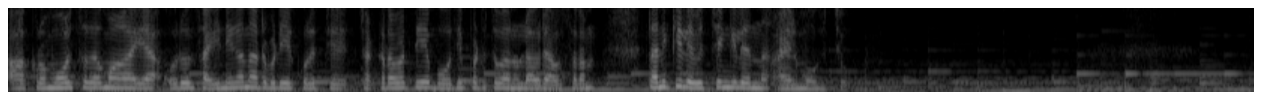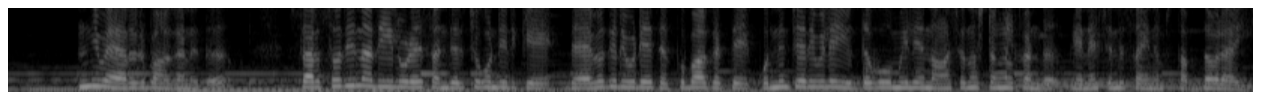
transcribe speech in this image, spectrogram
ആക്രമോത്സുകമായ ഒരു സൈനിക നടപടിയെക്കുറിച്ച് ചക്രവർത്തിയെ ബോധ്യപ്പെടുത്തുവാനുള്ള ഒരു അവസരം തനിക്ക് ലഭിച്ചെങ്കിലെന്ന് അയാൾ മോഹിച്ചു. ഇനി വേറൊരു ഭാഗമാണിത് സരസ്വതി നദിയിലൂടെ സഞ്ചരിച്ചുകൊണ്ടിരിക്കെ ദേവഗിരിയുടെ തെക്കുഭാഗത്തെ കുന്നിൻചെരുവിലെ യുദ്ധഭൂമിയിലെ നാശനഷ്ടങ്ങൾ കണ്ട് ഗണേശന്റെ സൈന്യം സ്തബ്ധരായി.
